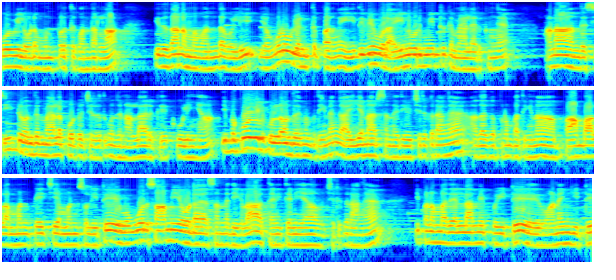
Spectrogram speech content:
கோவிலோட முன்புறத்துக்கு வந்துடலாம் இதுதான் நம்ம வந்த வழி. எவ்வளோ லென்த்து பாருங்கள் இதுவே ஒரு ஐநூறு மீட்டருக்கு மேலே இருக்குங்க. ஆனால் அந்த சீட்டு வந்து மேலே போட்டு வச்சுருக்கிறது கொஞ்சம் நல்லா இருக்குது கூலிங்காக இப்போ கோவிலுக்குள்ளே வந்ததுமே பார்த்திங்கன்னா இங்கே ஐயனார் சன்னதி வச்சுருக்கிறாங்க. அதுக்கப்புறம் பார்த்திங்கன்னா பாம்பாள் அம்மன் பேச்சி அம்மன் சொல்லிட்டு ஒவ்வொரு சாமியோட சன்னதிகளாக தனித்தனியாக வச்சுருக்கிறாங்க. இப்போ நம்ம அது எல்லாமே போயிட்டு வணங்கிட்டு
